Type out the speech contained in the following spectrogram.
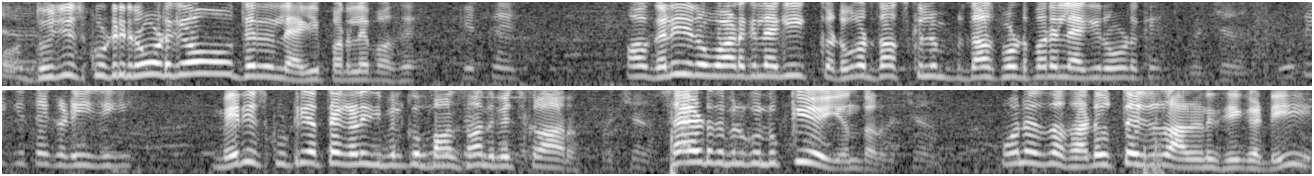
ਉਹ ਦੂਜੀ ਸਕੂਟਰੀ ਰੋੜ ਕੇ ਉਹ ਉੱਥੇ ਲੈ ਗਈ ਪਰਲੇ ਪਾਸੇ। ਕਿੱਥੇ? ਉਹ ਗਲੀ ਰੋੜ ਕੇ ਲੈ ਗਈ ਘੱਟੋ ਘੱਟ 10 ਕਿਲੋਮੀਟਰ 10 ਫੁੱਟ ਪਰੇ ਲੈ ਗਈ ਰੋੜ ਕੇ। ਅੱਛਾ ਸਕੂਟੀ ਕਿੱਥੇ ਖੜੀ ਸੀਗੀ? ਮੇਰੀ ਸਕੂਟਰੀ ਇੱਥੇ ਖੜੀ ਸੀ ਬਿਲਕੁਲ ਬਾਂਸਾਂ ਦੇ ਵਿਚਕਾਰ। ਸਾਈਡ ਤੇ ਬਿਲਕੁਲ ਲੁੱਕੀ ਹੋਈ ਅੰਦਰ। ਉਹਨੇ ਤਾਂ ਸਾਡੇ ਉੱਤੇ ਚੜਾ ਲੈਣੀ ਸੀ ਗੱਡੀ।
